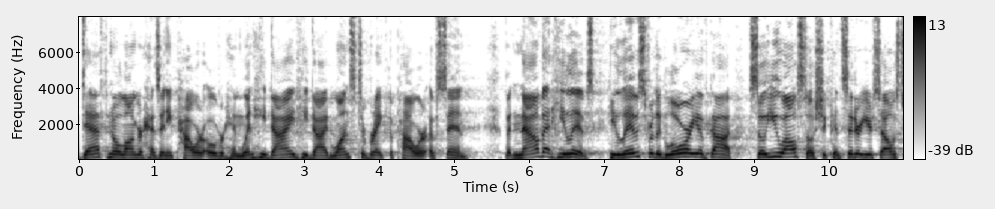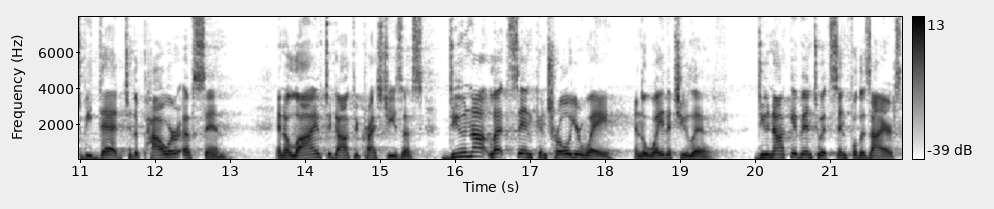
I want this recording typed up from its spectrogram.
Death no longer has any power over him. When he died, he died once to break the power of sin. But now that he lives, he lives for the glory of God. So you also should consider yourselves to be dead to the power of sin and alive to God through Christ Jesus. Do not let sin control your way and the way that you live. Do not give in to its sinful desires.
